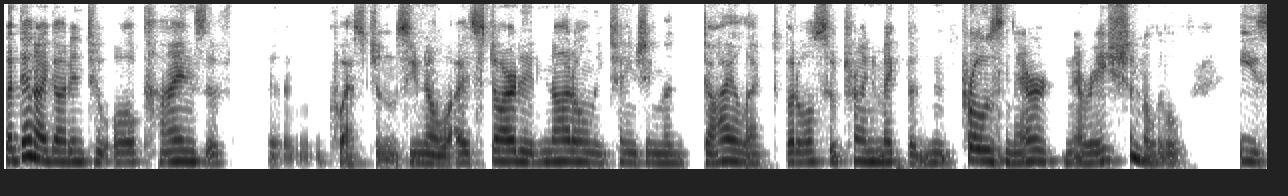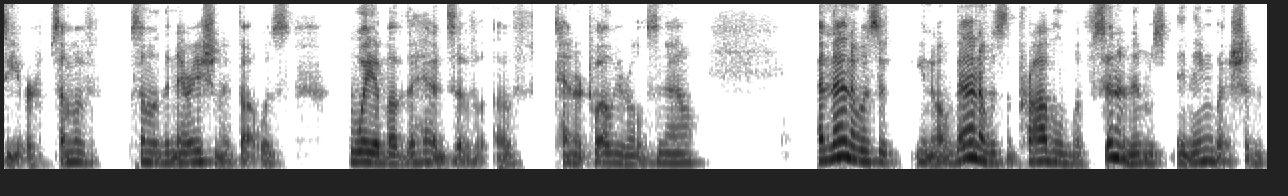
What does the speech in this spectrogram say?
but then I got into all kinds of Uh, questions. You know, I started not only changing the dialect, but also trying to make the prose narr narration a little easier. Some of some of the narration I thought was way above the heads of, of 10 or 12 year olds now. And then it was a, you know, then it was the problem of synonyms in English and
